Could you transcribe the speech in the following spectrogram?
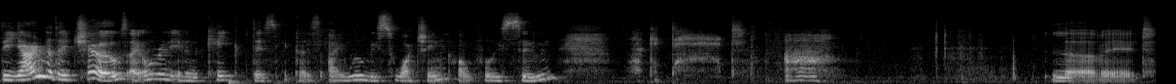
the yarn that I chose I already even caked this because I will be swatching hopefully soon. Look at that. Ah love it.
